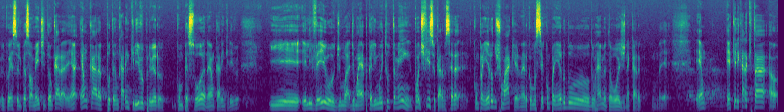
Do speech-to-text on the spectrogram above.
eu conheço ele pessoalmente, então, cara, é, é um cara, puta, é um cara incrível, primeiro, como pessoa, né? Um cara incrível. E ele veio de uma, de uma época ali muito também, pô, difícil, cara. Você era companheiro do Schumacher, né? Era como ser companheiro do, do Hamilton hoje, né, cara? É, é, um, é aquele cara que está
